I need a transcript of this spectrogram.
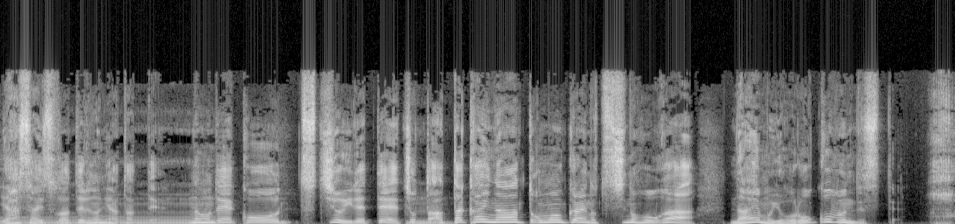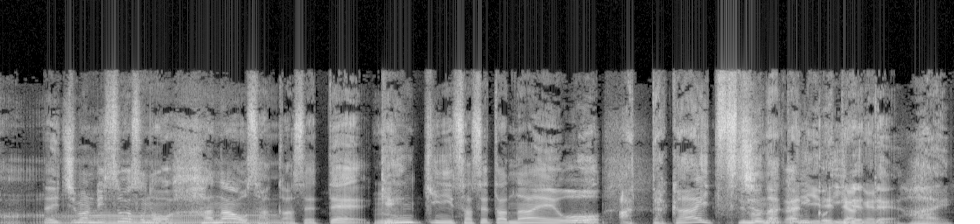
野菜育てるのにあたって。なのでこう土を入れてちょっとあったかいなと思うくらいの土の方が苗も喜ぶんですって。一番理想はその花を咲かせて元気にさせた苗をあったかい土の中に入れてはい。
